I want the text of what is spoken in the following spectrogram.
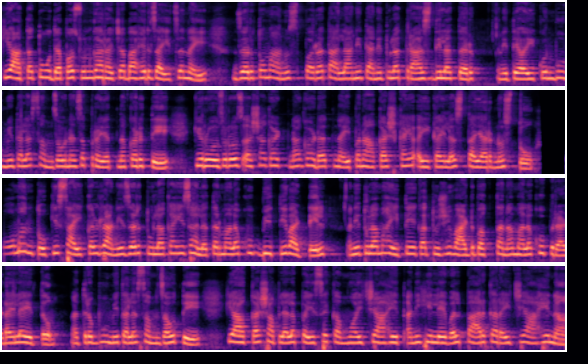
की आता तू उद्यापासून घराच्या बाहेर जायचं नाही. जर तो माणूस परत आला आणि त्याने तुला त्रास दिला तर आणि ते ऐकून भूमी त्याला समजवण्याचा प्रयत्न करते की रोज रोज अशा घटना घडत नाही पण आकाश काही ऐकायलाच तयार नसतो. तो म्हणतो की सायकल राणी जर तुला काही झालं तर मला खूप भीती वाटेल आणि तुला माहिती आहे का तुझी वाट बघताना मला खूप रडायला येतं. मात्र भूमी त्याला समजावते की आकाश आपल्याला पैसे कमवायचे आहेत आणि ही लेवल पार करायची आहे ना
